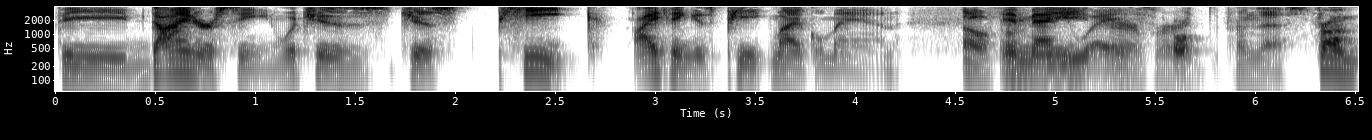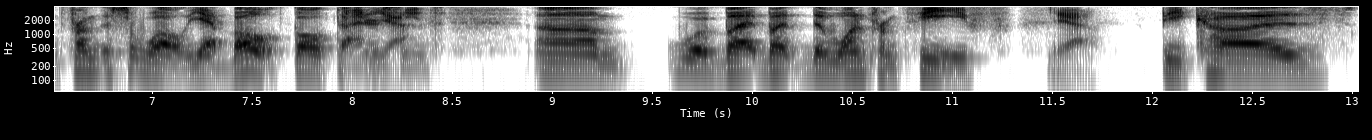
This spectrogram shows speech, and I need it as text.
the diner scene, which is just peak. I think is peak Michael Mann Oh, from in many Heat ways. or for, Or- from this. from from this. Well, yeah, both both diner Yeah. scenes. Um, w- but but the one from Thief Yeah, because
